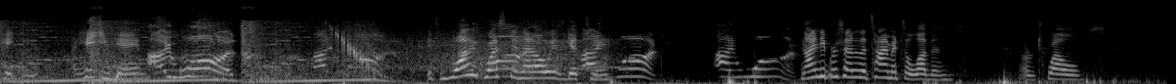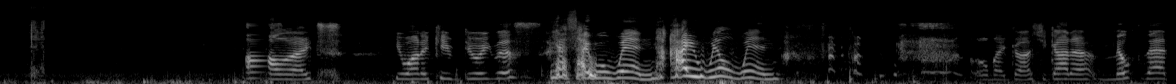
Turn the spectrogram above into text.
hate you. I hate you, game. I won! I won! It's one I question won. that always gets I me. I won! I won! 90% of the time, it's 11s or 12s. Alright. You want to keep doing this? Yes, I will win. I will win. oh my gosh, you gotta milk that.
